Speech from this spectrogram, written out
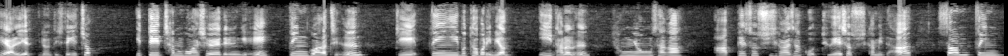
해야 할 일 이런 뜻이 되겠죠? 이때 참고하셔야 되는 게 thing과 같은 뒤에 thing이 붙어버리면 이 단어는 형용사가 앞에서 수식을 하지 않고 뒤에서 수식합니다. something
